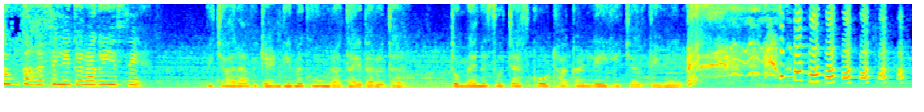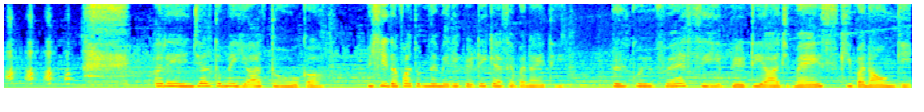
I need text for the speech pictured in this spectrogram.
तुम कहाँ से लेकर आ गई इसे? बेचारा वीकेंडी में घूम रहा था इधर उधर तो मैंने सोचा इसको उठाकर ले ही चलती हूँ। अरे एंजल तुम्हें याद तो होगा। पिछली दफ़ा तुमने मेरी पेटी कैसे बनाई थी? बिल्कुल वैसी ही पेटी आज मैं इसकी बनाऊँगी।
